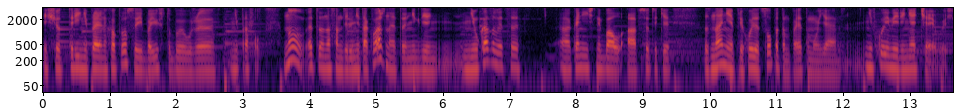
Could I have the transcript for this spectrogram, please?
еще три неправильных вопроса и боюсь, чтобы уже не прошел. Но это на самом деле не так важно, это нигде не указывается а, конечный балл, а все-таки знания приходят с опытом, поэтому я ни в коей мере не отчаиваюсь.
